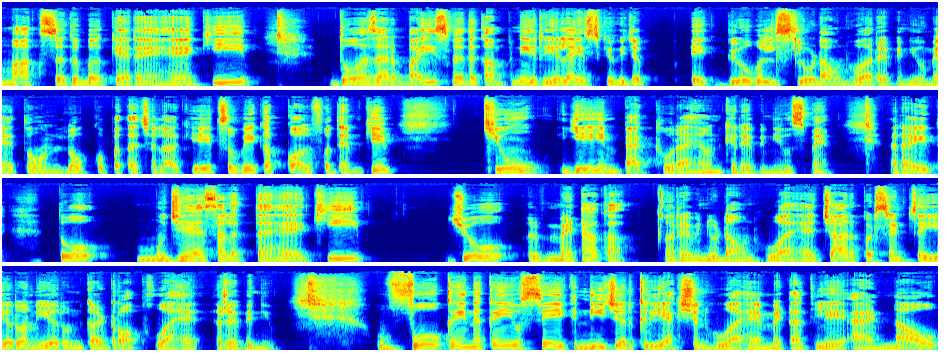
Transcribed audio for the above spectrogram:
मार्क जकबर्ग कह रहे हैं कि 2022 में द कंपनी रियलाइज़ क्योंकि जब एक ग्लोबल स्लो डाउन हुआ रेवेन्यू में तो उन लोग को पता चला कि it's a wake up call for them कि क्यों ये इम्पैक्ट हो रहा है उनके रेवेन्यूज में राइट तो मुझे ऐसा लगता है कि जो मेटा का रेवेन्यू डाउन हुआ है, चार परसेंट से ईयर ऑन ईयर उनका ड्रॉप हुआ है रेवेन्यू वो कहीं ना कहीं उससे एक नीजर रिएक्शन हुआ है मेटा के लिए and now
